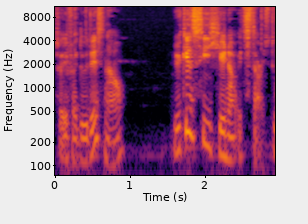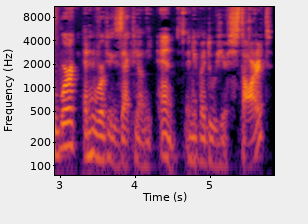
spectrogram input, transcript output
So if I do this now, you can see here now it starts to work and it works exactly on the end. And if I do here start,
